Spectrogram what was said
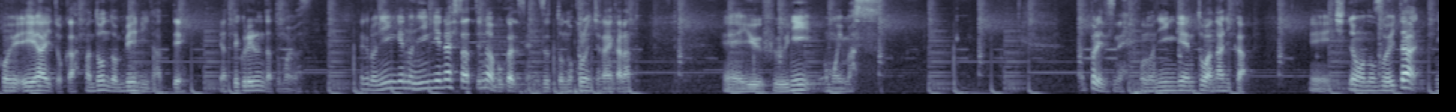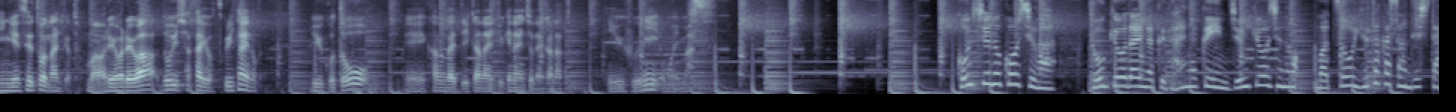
こういう AI とか、まあ、どんどん便利になってやってくれるんだと思います。だけど人間の人間らしさっていうのは僕はですねずっと残るんじゃないかなというふうに思います。やっぱりですねこの人間とは何かえ知能を除いた人間性とは何かと、まあ、我々はどういう社会を作りたいのかということを、え考えていかないといけないんじゃないかなというふうに思います。今週の講師は東京大学大学院准教授の松尾豊さんでした。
